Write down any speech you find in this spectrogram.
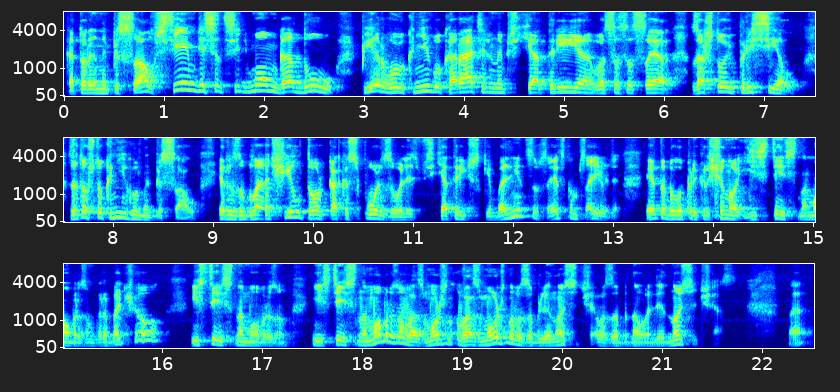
который написал в 1977 году первую книгу «Карательная психиатрия в СССР», за что и присел, за то, что книгу написал и разоблачил то, как использовались психиатрические больницы в Советском Союзе. Это было прекращено естественным образом Горбачевым, естественным образом, естественным образом, возможно, возможно возобновлено сейчас. Возобновлено сейчас да?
